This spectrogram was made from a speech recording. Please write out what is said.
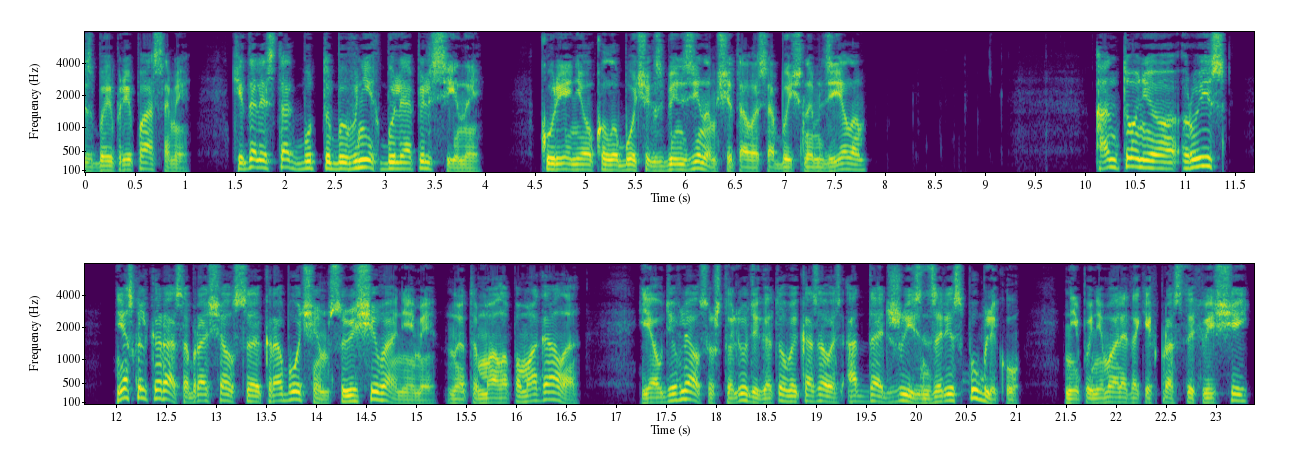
с боеприпасами кидались так, будто бы в них были апельсины. Курение около бочек с бензином считалось обычным делом. Антонио Руис Несколько раз обращался к рабочим с увещеваниями, но это мало помогало. Я удивлялся, что люди, готовые, казалось, отдать жизнь за республику, не понимали таких простых вещей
